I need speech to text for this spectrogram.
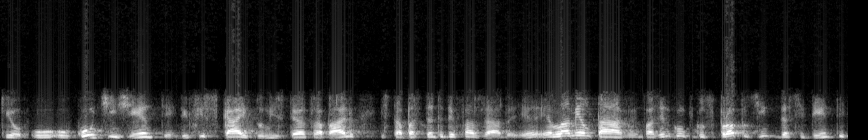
que o, o, contingente de fiscais do Ministério do Trabalho está bastante defasado. É, é lamentável, fazendo com que os próprios índices de acidente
